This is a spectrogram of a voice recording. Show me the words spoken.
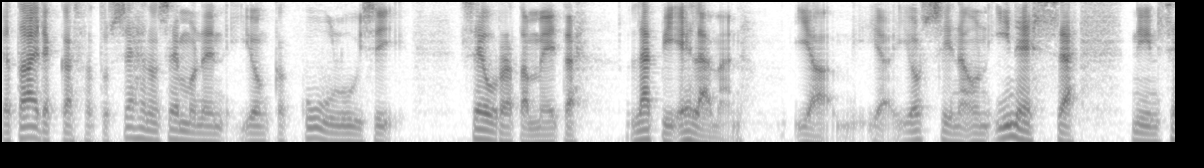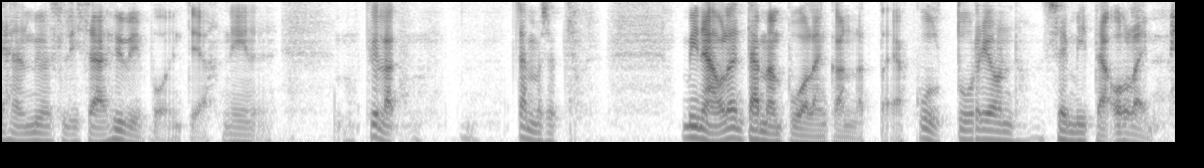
ja taidekasvatus, sehän on semmoinen, jonka kuuluisi seurata meitä läpi elämän. Ja, ja jos siinä on inessä, niin sehän myös lisää hyvinvointia. Niin kyllä tämmöiset, minä olen tämän puolen kannattaja. Kulttuuri on se, mitä olemme.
